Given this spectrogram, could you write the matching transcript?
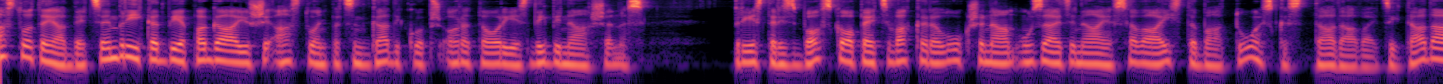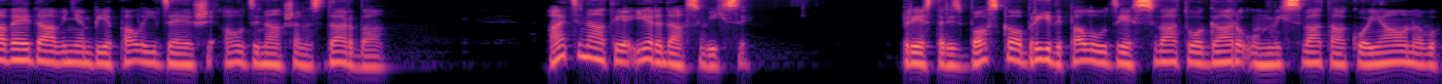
8. decembrī, kad bija pagājuši 18 gadi kopš oratorijas dibināšanas, priesteris Bosko pēc vakara lūkšanām uzaicināja savā istabā tos, kas tādā vai citādā veidā viņam bija palīdzējuši audzināšanas darbā. Aicinātie ieradās visi – Priesteris Bosko brīdi palūdzies svēto garu un visvētāko jaunavu,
